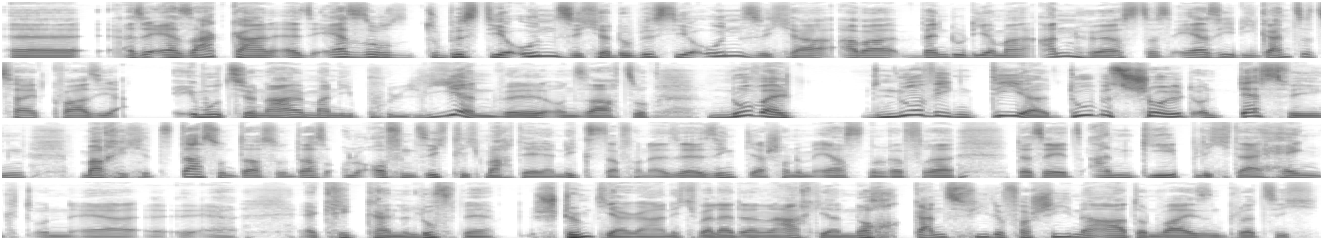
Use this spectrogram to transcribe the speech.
äh, also er sagt gar nicht, also er so, du bist dir unsicher, du bist dir unsicher, aber wenn du dir mal anhörst, dass er sie die ganze Zeit quasi emotional manipulieren will und sagt so, ja. nur weil nur wegen dir, du bist schuld und deswegen mache ich jetzt das und das und das. Und offensichtlich macht er ja nichts davon. Also er singt ja schon im ersten Refrain, dass er jetzt angeblich da hängt und er, er, er kriegt keine Luft mehr. Stimmt ja gar nicht, weil er danach ja noch ganz viele verschiedene Art und Weisen plötzlich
